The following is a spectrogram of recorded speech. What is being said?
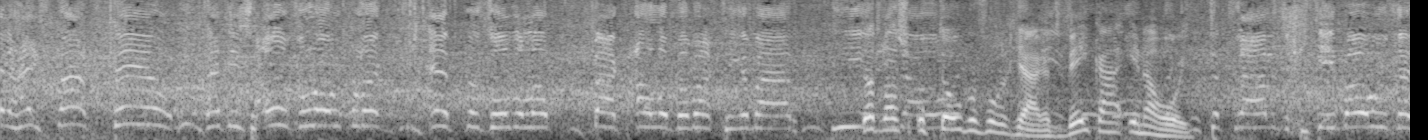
en hij staat veel. Het is ongelooflijk. Epke Zonderland maakt alle verwachtingen waar. Hier dat was oktober vorig jaar, het WK in Ahoy. De tranen schieten in mijn ogen.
